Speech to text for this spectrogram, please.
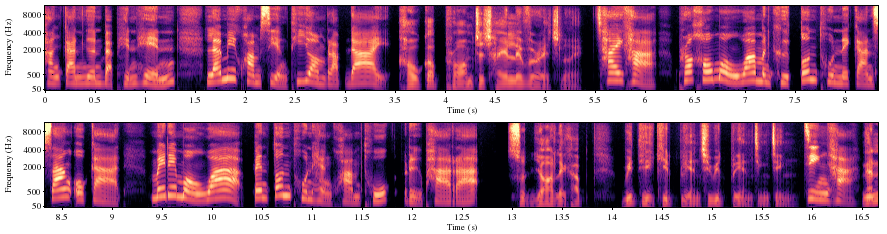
ทางการเงินแบบเห็นๆ และมีความเสี่ยงที่ยอมรับได้ เขาก็พร้อมจะใช้ leverage เลย ใช่ค่ะ เพราะเขามองว่ามันคือต้นทุนในการสร้างโอกาส ไม่ได้มองว่าเป็นต้นทุนแห่งความทุกข์หรือภาระ สุดยอดเลยครับ วิธีคิดเปลี่ยนชีวิตเปลี่ยนจริงๆจริงค่ะงั้น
